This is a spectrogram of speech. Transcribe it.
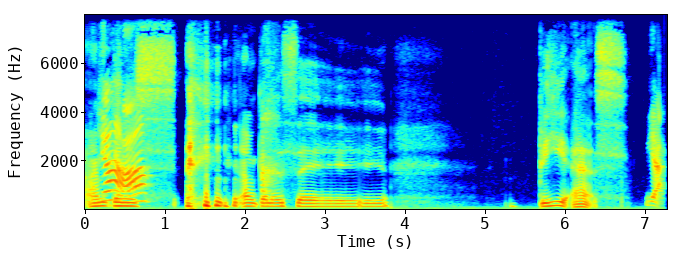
I'm Yeah. gonna s- I'm gonna say BS. Yeah.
